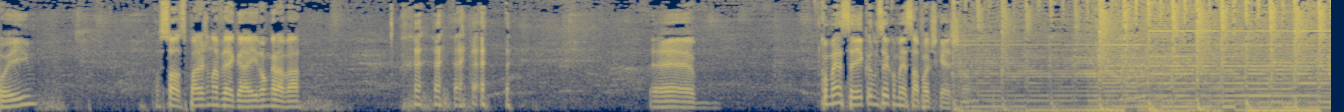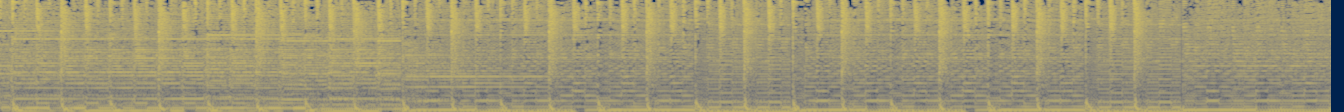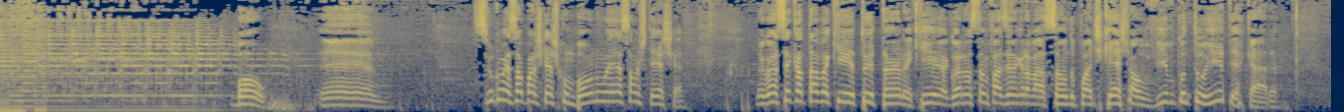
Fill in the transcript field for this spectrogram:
Oi. Só, para de navegar aí, vamos gravar. é... Começa aí que eu não sei começar podcast, não. Bom. Se não começar o podcast com bom, não é testes, cara. O negócio é que eu tava aqui tweetando aqui, agora nós estamos fazendo a gravação do podcast ao vivo com o Twitter, cara.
